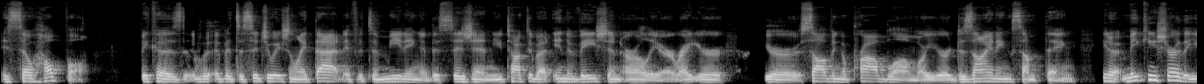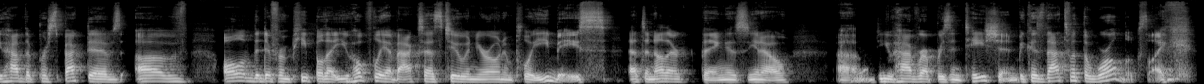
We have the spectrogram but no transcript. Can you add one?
is so helpful because if it's a situation like that, if it's a meeting, a decision, you talked about innovation earlier, right? You're you're solving a problem or you're designing something, you know, making sure that you have the perspectives of all of the different people that you hopefully have access to in your own employee base. That's another thing is, you know, um, do you have representation? Because that's what the world looks like.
